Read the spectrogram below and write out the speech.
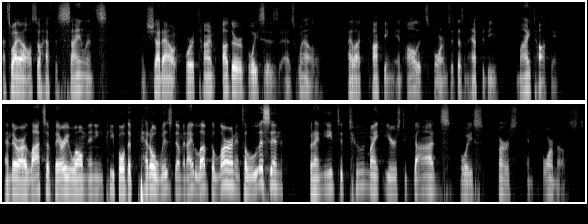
That's why I also have to silence and shut out for a time other voices as well. I like talking in all its forms. It doesn't have to be my talking. And there are lots of very well meaning people that peddle wisdom, and I love to learn and to listen, but I need to tune my ears to God's voice first and foremost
